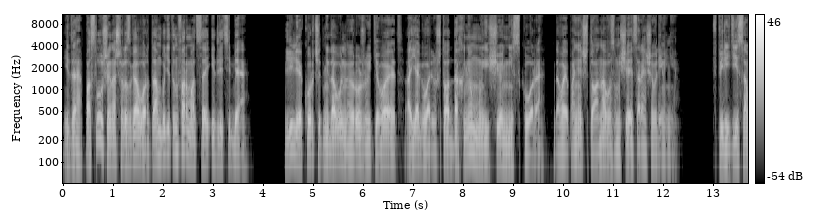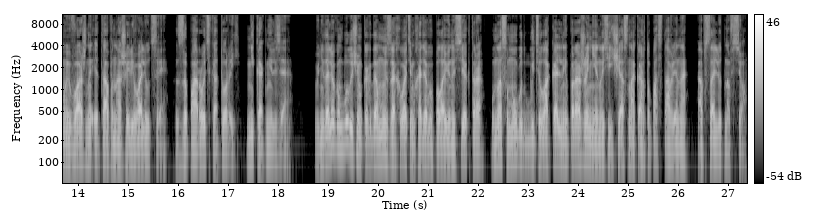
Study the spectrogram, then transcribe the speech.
И да, послушай наш разговор, там будет информация и для тебя. Лилия корчит недовольную рожу и кивает, а я говорю, что отдохнем мы еще не скоро, давая понять, что она возмущается раньше времени. Впереди самый важный этап нашей революции, запороть который никак нельзя. В недалеком будущем, когда мы захватим хотя бы половину сектора, у нас могут быть локальные поражения, но сейчас на карту поставлено абсолютно все.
